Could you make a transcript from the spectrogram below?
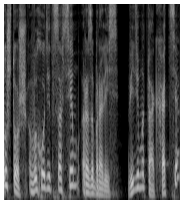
Ну что ж, выходит, совсем разобрались. Видимо, так. Хотя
